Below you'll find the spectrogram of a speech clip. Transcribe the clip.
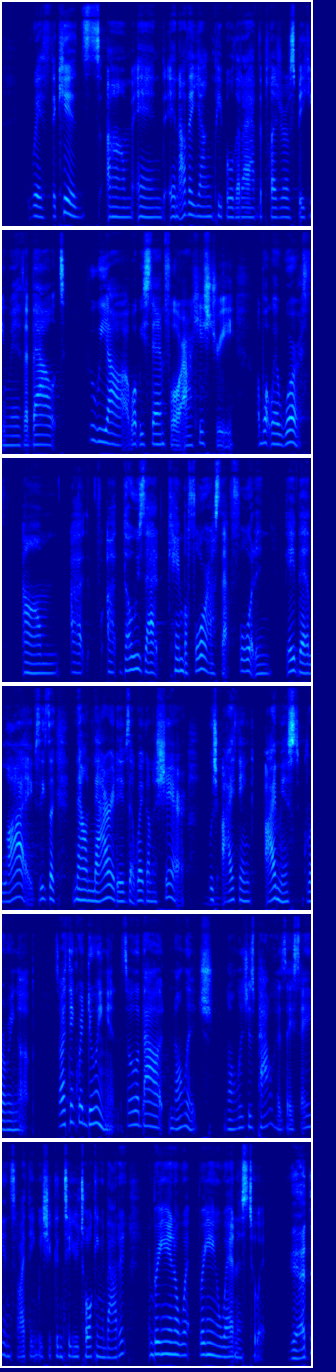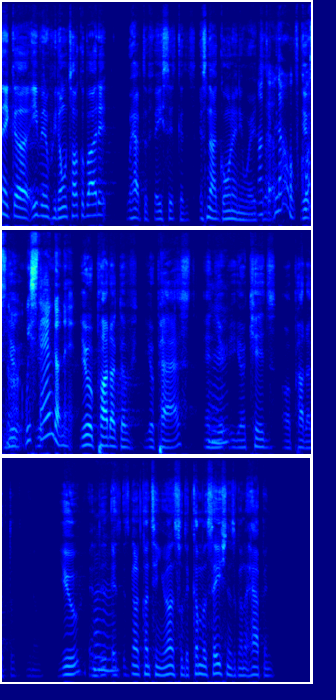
with the kids um and and other young people that i have the pleasure of speaking with about who we are what we stand for our history what we're worth um uh, uh, those that came before us that fought and gave their lives these like now narratives that we're going to share which i think i missed growing up so I think we're doing it. It's all about knowledge. Knowledge is power, as they say, and so I think we should continue talking about it and bringing in awa- bringing awareness to it. Yeah, I think uh, even if we don't talk about it, we have to face it because it's, it's not going anywhere. Not like no, of course not. We stand on it. You're a product of your past, and your Mm-hmm. your kids are a product of you know you, and th- it's, it's going to continue on. So the conversation is going to happen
